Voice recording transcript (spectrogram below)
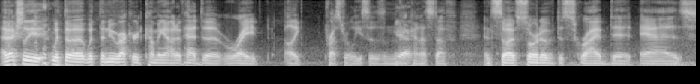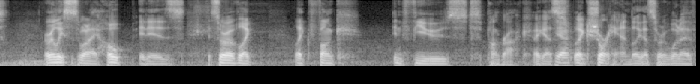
I've actually with the with the new record coming out, I've had to write like press releases and Yeah. that kind of stuff, and so I've sort of described it as, or at least is what I hope it is. It's sort of like like funk infused punk rock, I guess. Yeah. Like shorthand, like that's sort of what I've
